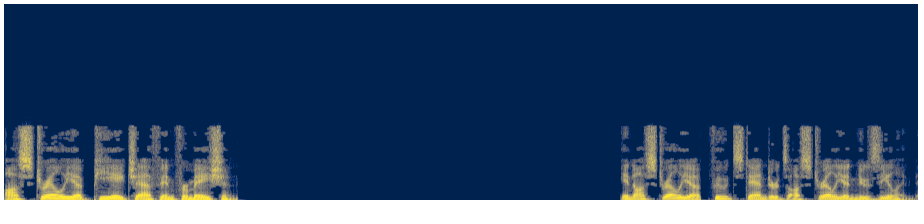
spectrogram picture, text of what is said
Australia PHF information In Australia, Food Standards Australia New Zealand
